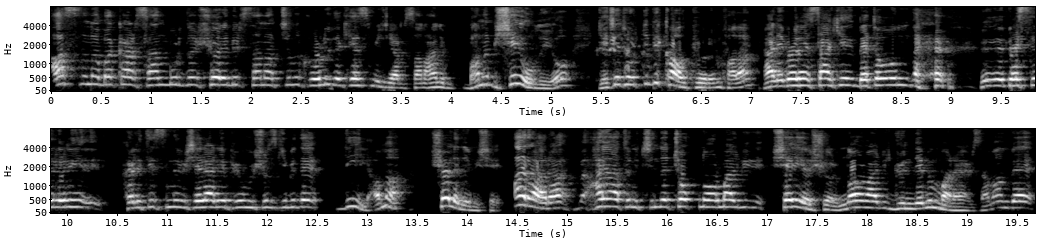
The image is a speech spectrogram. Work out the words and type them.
Aslına bakarsan burada şöyle bir sanatçılık rolü de kesmeyeceğim sana. Hani bana bir şey oluyor. Gece dörtte bir kalkıyorum falan. Hani böyle sanki Beethoven besteleri kalitesinde bir şeyler yapıyormuşuz gibi de değil ama şöyle de bir şey. Ara ara hayatın içinde çok normal bir şey yaşıyorum. Normal bir gündemim var her zaman ve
